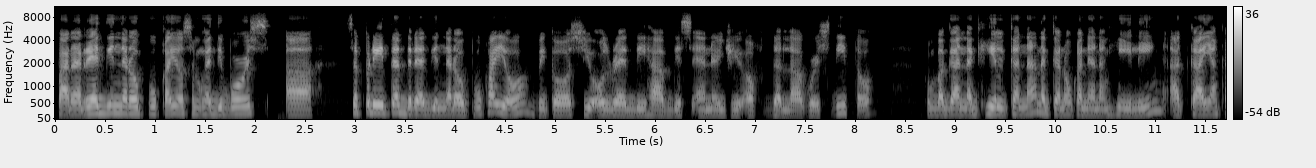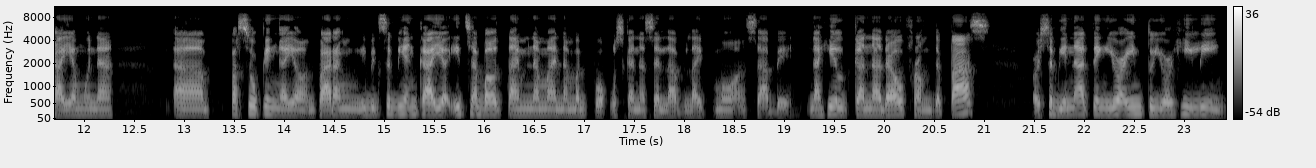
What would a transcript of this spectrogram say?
para ready na raw po kayo sa mga divorce uh, separated, ready na raw po kayo because you already have this energy of the lovers dito. Kumbaga, nag-heal ka na, nagkaroon ka na ng healing at kayang-kaya mo na uh, pasukin ngayon. Parang ibig sabihin kaya, it's about time naman na mag-focus ka na sa love life mo, ang sabi. Na-healed ka na raw from the past or sabihin natin you're into your healing.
